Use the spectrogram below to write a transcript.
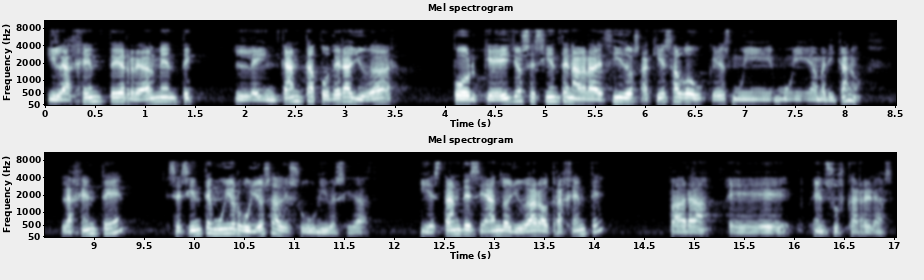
y la gente realmente le encanta poder ayudar porque ellos se sienten agradecidos. Aquí es algo que es muy, muy americano. La gente se siente muy orgullosa de su universidad y están deseando ayudar a otra gente para eh, en sus carreras.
